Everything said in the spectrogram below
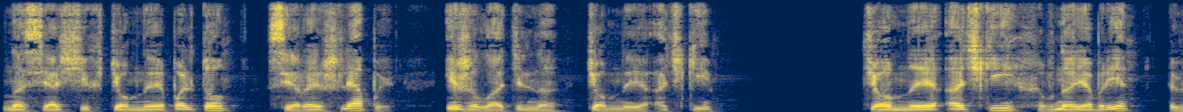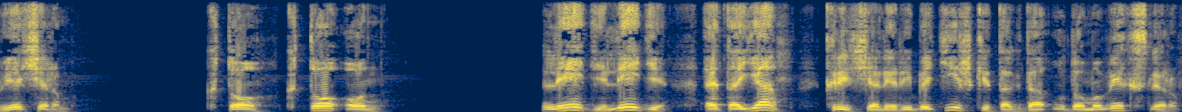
носящих темное пальто, серые шляпы и, желательно, темные очки. Темные очки в ноябре, вечером. Кто, кто он? «Леди, леди, это я!» — кричали ребятишки тогда у дома Векслеров.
